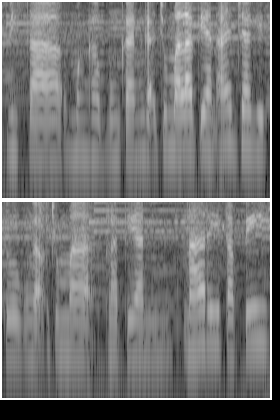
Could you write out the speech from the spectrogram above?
bisa menggabungkan nggak cuma latihan aja gitu nggak cuma latihan nari tapi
